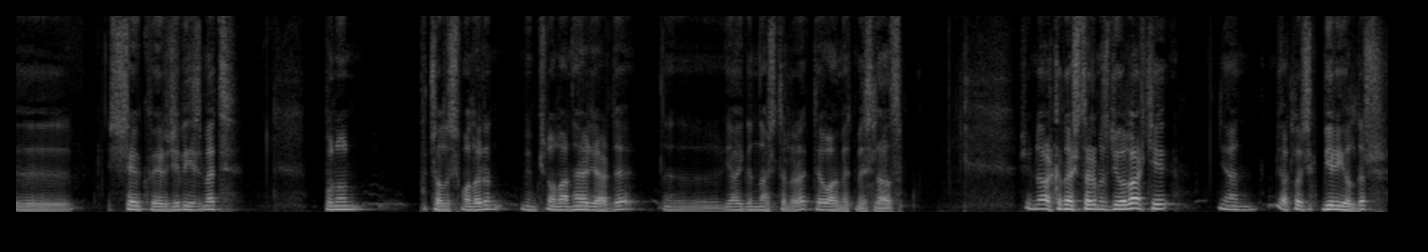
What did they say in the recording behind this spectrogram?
e, şevk verici bir hizmet. Bunun bu çalışmaların mümkün olan her yerde e, yaygınlaştırılarak devam etmesi lazım. Şimdi arkadaşlarımız diyorlar ki yani yaklaşık bir yıldır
